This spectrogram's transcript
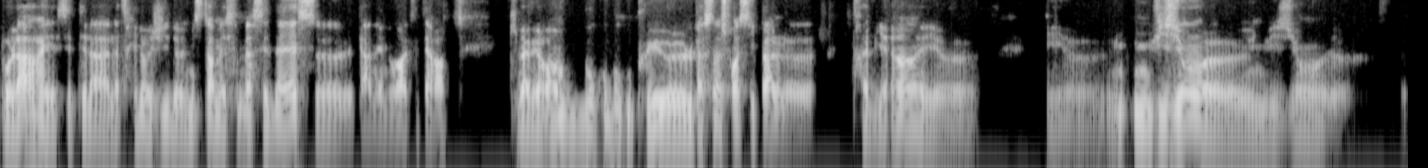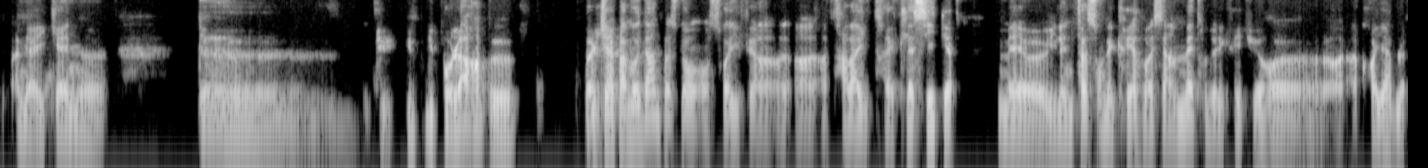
polars, et c'était la, trilogie de Mister Mercedes, Le Carnet Noir, etc., qui m'avait vraiment beaucoup, beaucoup plu. Le personnage principal, très bien, et, et une, une, vision, une vision américaine de, du, polar un peu, je dirais pas moderne, parce qu'en soi, il fait un, travail très classique, mais euh, il a une façon d'écrire, ouais, c'est un maître de l'écriture euh, incroyable.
